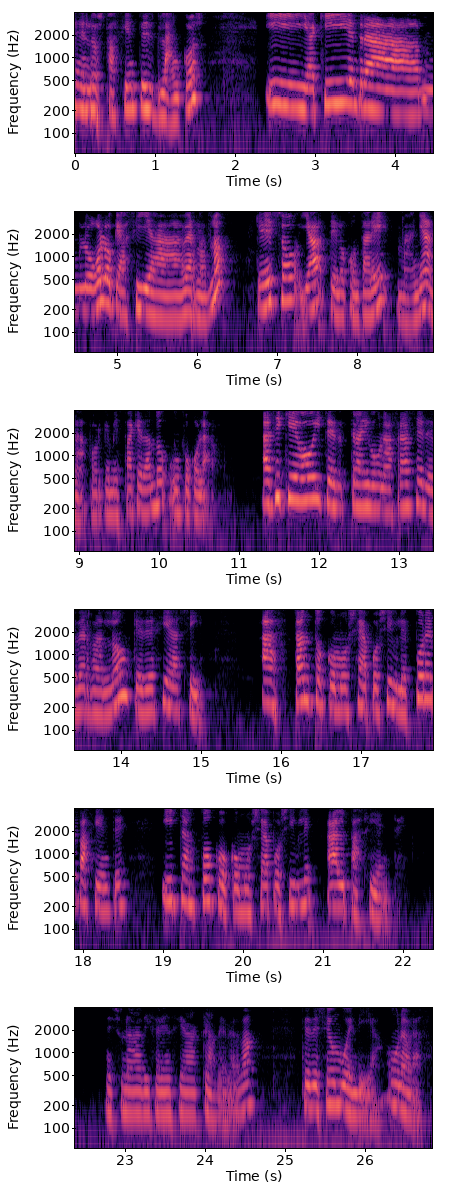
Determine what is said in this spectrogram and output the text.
en los pacientes blancos. Y aquí entra mm, luego lo que hacía Bernard Long, que eso ya te lo contaré mañana, porque me está quedando un poco largo. Así que hoy te traigo una frase de Bernard Long que decía así, haz tanto como sea posible por el paciente y tampoco como sea posible al paciente. Es una diferencia clave, ¿verdad? Te deseo un buen día. Un abrazo.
